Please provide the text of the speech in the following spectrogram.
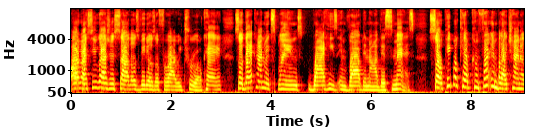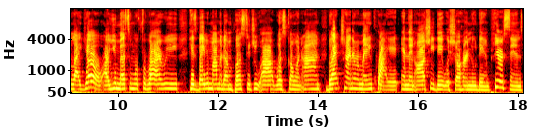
Alright. So you guys just saw those videos of Ferrari True, okay? So that kind of explains why he's involved in all this mess. So people kept confronting Blac Chyna like, yo, are you messing with Ferrari? His baby mama done busted you out. What's going on? Blac Chyna remained quiet, and then all she did was show her new damn piercings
